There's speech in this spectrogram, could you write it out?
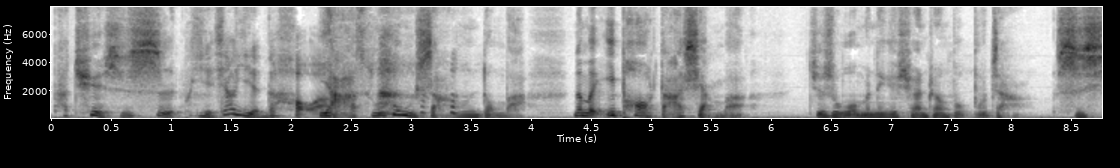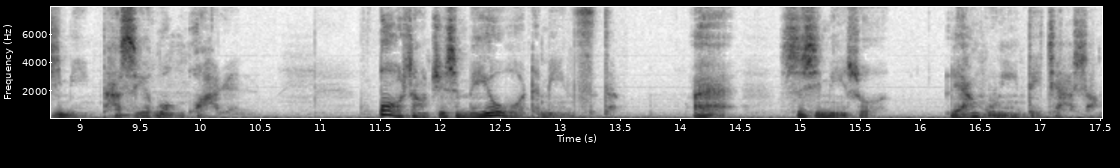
他确实是也要演得好啊，雅俗共赏，你懂吧？那么一炮打响嘛，就是我们那个宣传部部长石希明，他是一个文化人，报上去是没有我的名字的，哎。石希明说：“梁谷英得加上，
